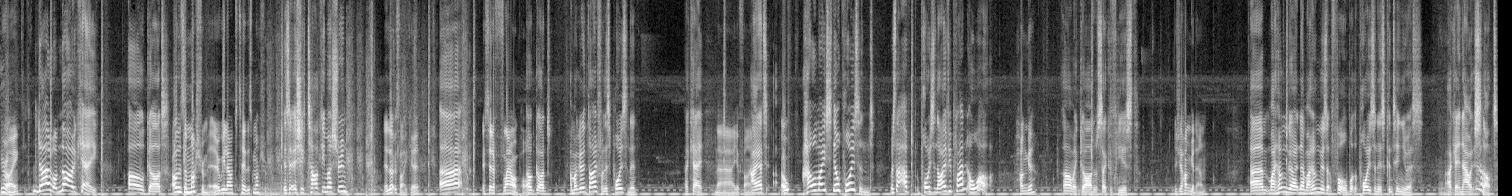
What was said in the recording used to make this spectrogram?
You're right. No, I'm not okay. Oh god. Oh, there's a mushroom here. Are we allowed to take this mushroom? Is it a shiitake mushroom? It looks like it. Uh, It's in a flower pot. oh god. Am I going to die from this poisoning? Okay. Nah, you're fine. I had. To, Oh, how am I still poisoned? Was that a poison ivy plant or what? hunger? Oh my god, I'm so confused. Is your hunger down? Um, my hunger, no, my hunger's at full, but the poison is continuous. Okay, now it's stopped.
